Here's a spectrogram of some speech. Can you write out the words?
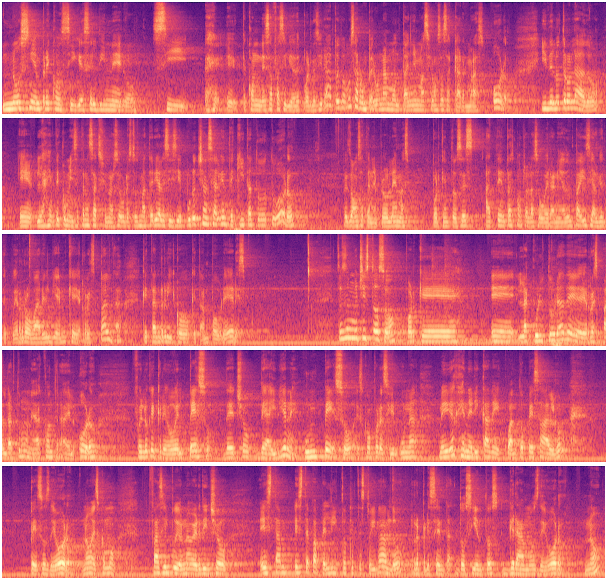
no siempre consigues el dinero si eh, con esa facilidad de poder decir, ah, pues vamos a romper una montaña más y vamos a sacar más oro. Y del otro lado, la gente comienza a transaccionar sobre estos materiales y si de puro chance alguien te quita todo tu oro, pues vamos a tener problemas porque entonces atentas contra la soberanía de un país y alguien te puede robar el bien que respalda qué tan rico o qué tan pobre eres. Entonces es muy chistoso porque eh, la cultura de respaldar tu moneda contra el oro fue lo que creó el peso. De hecho, de ahí viene un peso. Es como por decir una medida genérica de cuánto pesa algo. Pesos de oro. No es como fácil pudieron haber dicho este papelito que te estoy dando representa 200 gramos de oro, no?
